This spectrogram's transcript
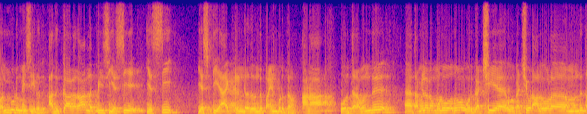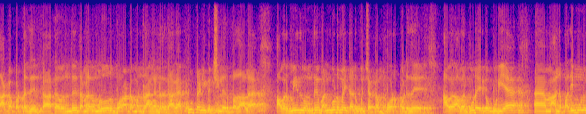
வன்கொடுமை செய்கிறது. அதுக்காக தான் அந்த பிசி எஸ்சி எஸ்சி எஸ்டி ஆக்ட்ன்றது வந்து பயன்படுத்தணும். ஆனால் ஒருத்தரை வந்து தமிழகம் முழுவதும் ஒரு கட்சியை ஒரு கட்சியோட அலுவலகம் வந்து தாக்கப்பட்டதற்காக வந்து தமிழகம் முழுவதும் போராட்டம் பண்ணுறாங்கன்றதுக்காக கூட்டணி கட்சியில் இருப்பதால் அவர் மீது வந்து வன்கொடுமை தடுப்பு சட்டம் போடப்படுது. அவர் அவர் கூட இருக்கக்கூடிய அந்த பதிமூணு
